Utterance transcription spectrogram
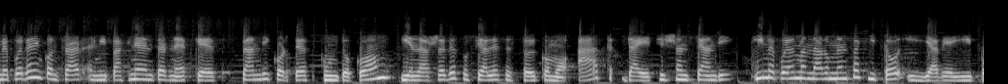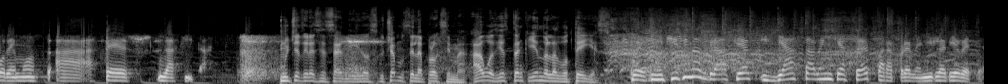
Me pueden encontrar en mi página de internet que es sandycortez.com y en las redes sociales estoy como at dietitian sandy y me pueden mandar un mensajito y ya de ahí podemos ah, hacer la cita. Muchas gracias, Sandy. Nos escuchamos en la próxima. Aguas, ya están cayendo las botellas. Pues muchísimas gracias y ya saben qué hacer para prevenir la diabetes.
